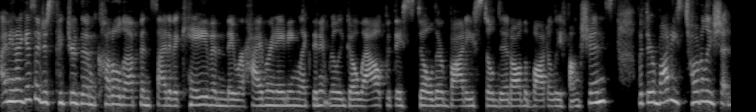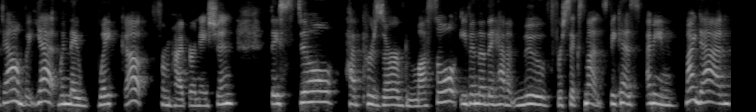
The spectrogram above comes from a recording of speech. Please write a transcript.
I mean, I guess I just pictured them cuddled up inside of a cave and they were hibernating, like they didn't really go out, but they still, their body still did all the bodily functions, but their bodies totally shut down. But yet, when they wake up from hibernation, they still have preserved muscle, even though they haven't moved for six months. Because, I mean, my dad,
